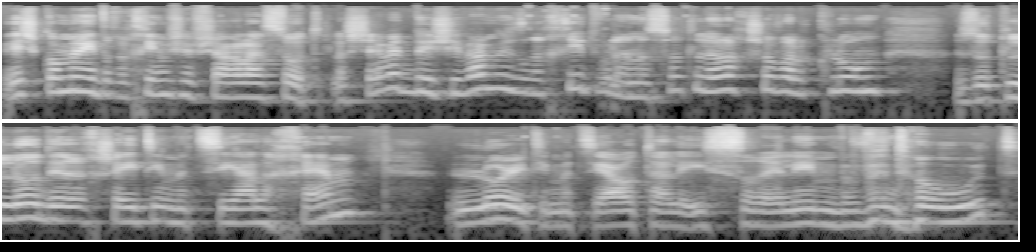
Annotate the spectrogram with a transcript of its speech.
ויש כל מיני דרכים שאפשר לעשות. לשבת בישיבה מזרחית ולנסות לא לחשוב על כלום, זאת לא דרך שהייתי מציעה לכם. לא הייתי מציעה אותה לישראלים בוודאות.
